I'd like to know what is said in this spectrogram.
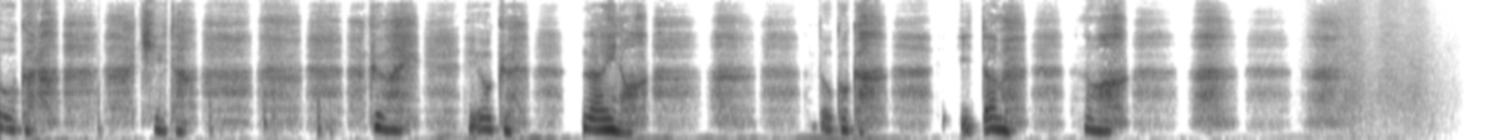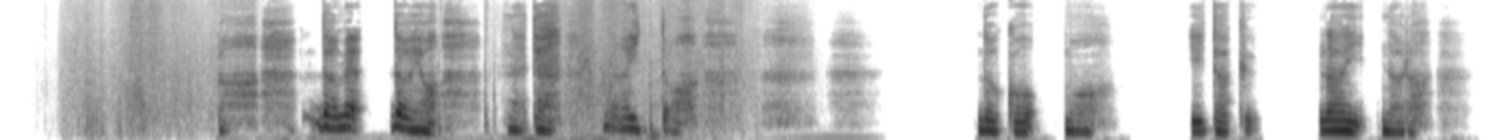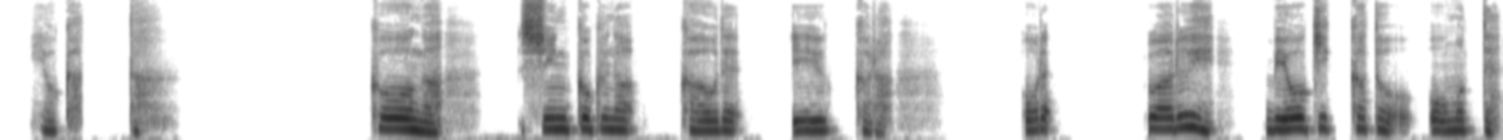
こうから聞いた。具合、よくないの。どこか、痛むの。ダメだよ。寝てないと。どこも痛くないならよかった。こうが深刻な顔で言うから、俺、悪い病気かと思って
